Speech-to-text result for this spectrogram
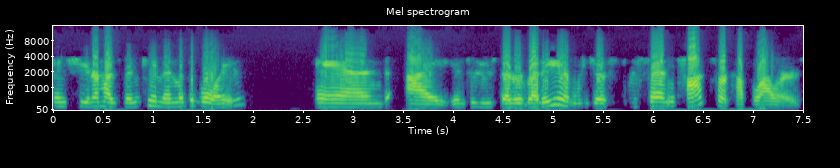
and she and her husband came in with the boys and I introduced everybody, and we just we sat and talked for a couple hours,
